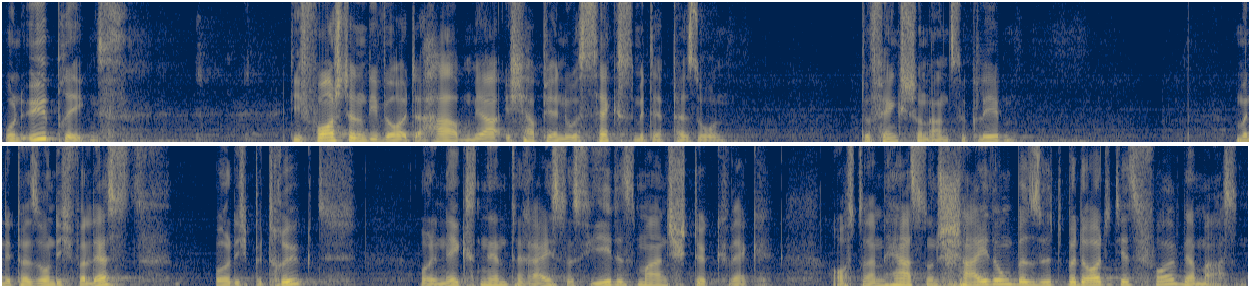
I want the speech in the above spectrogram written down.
Und übrigens, Die Vorstellung, die wir heute haben, ja, ich habe ja nur Sex mit der Person, du fängst schon an zu kleben. Und wenn die Person dich verlässt oder dich betrügt oder den nächsten nimmt, reißt es jedes Mal ein Stück weg aus deinem Herzen. Und Scheidung bedeutet jetzt folgendermaßen.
